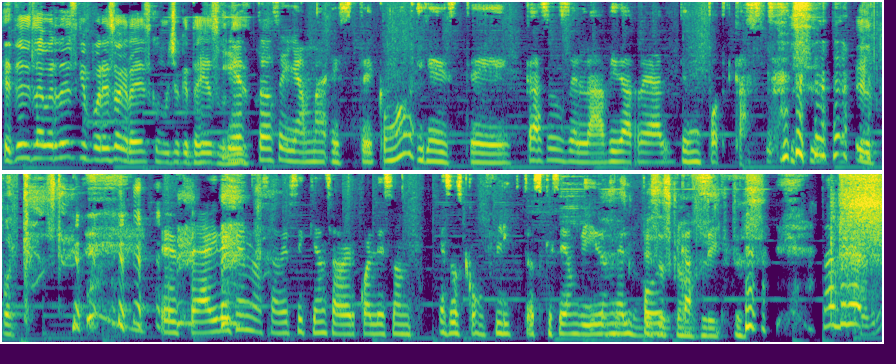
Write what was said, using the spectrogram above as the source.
Entonces, la verdad es que por eso agradezco mucho que te hayas unido. Y esto se llama, este, ¿cómo? Y este, casos de la vida real de un podcast. el podcast. Este, ahí déjenos saber si quieren saber cuáles son esos conflictos que se han vivido en el podcast. Esos conflictos.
